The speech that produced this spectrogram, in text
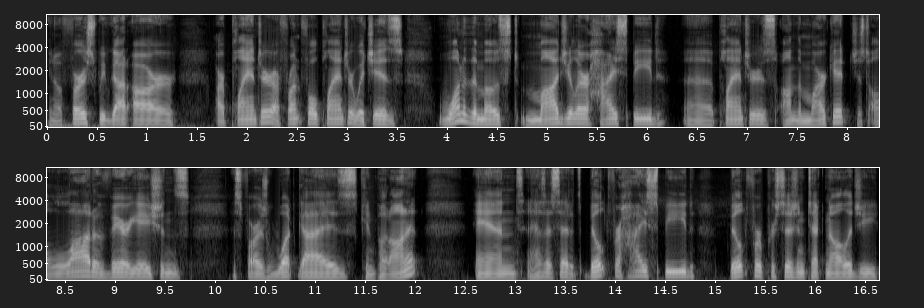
you know, first we've got our our planter, our front fold planter, which is one of the most modular, high speed uh, planters on the market. Just a lot of variations as far as what guys can put on it. And as I said, it's built for high speed, built for precision technology.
